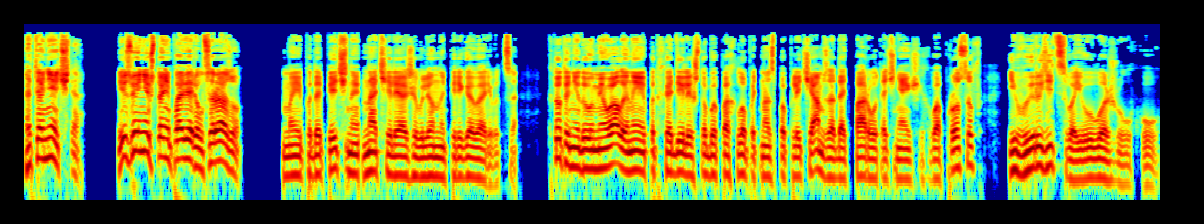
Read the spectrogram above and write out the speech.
это нечто. Извини, что не поверил сразу». Мои подопечные начали оживленно переговариваться. Кто-то недоумевал, иные подходили, чтобы похлопать нас по плечам, задать пару уточняющих вопросов и выразить свою уважуху.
